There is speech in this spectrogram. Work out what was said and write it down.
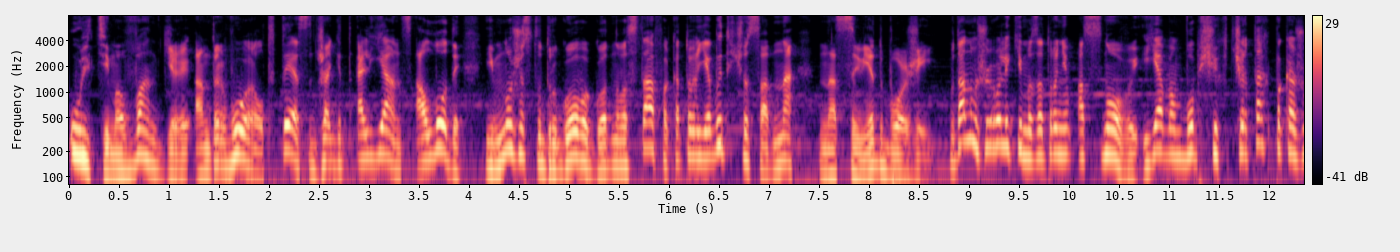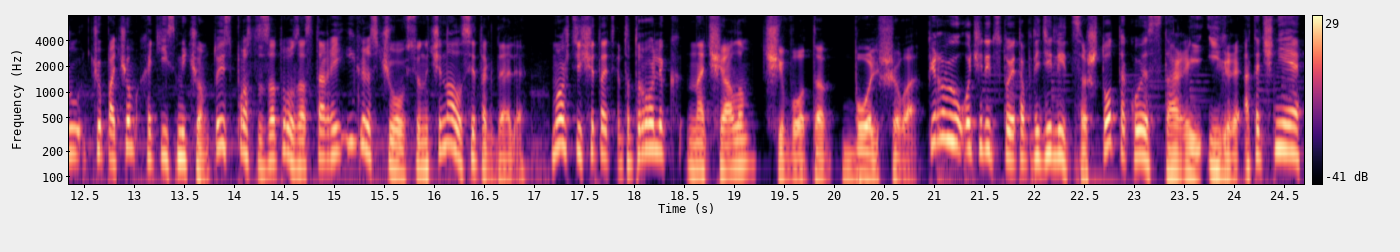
Ultima, Вангеры, Underworld, TES, Jagged Alliance, Аллоды и множество другого годного стафа, который я вытащу со дна на свет божий. В данном же ролике мы затронем основы, и я вам в общих чертах покажу, что почем хоккей с мячом, то есть просто затру за старые игры, с чего все начиналось и так далее. Можете считать этот ролик началом чего-то большего. В первую очередь стоит определиться, что такое старые игры игры, а точнее,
